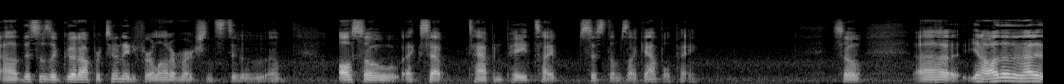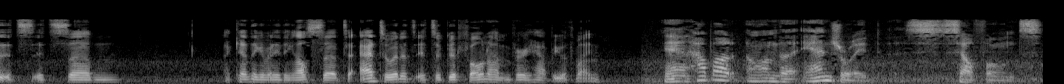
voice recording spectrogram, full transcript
Uh, this is a good opportunity for a lot of merchants to uh, also accept tap and pay type systems like Apple Pay. So, uh, you know, other than that, it's it's. Um, I can't think of anything else uh, to add to it. It's, it's a good phone. I'm very happy with mine. And how about on the Android cell phones?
